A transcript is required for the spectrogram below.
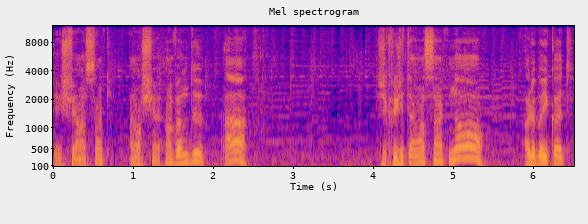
Je fais un 5. Ah non, je suis un 22. Ah J'ai cru que j'étais à un 5. Non Ah, le boycott.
